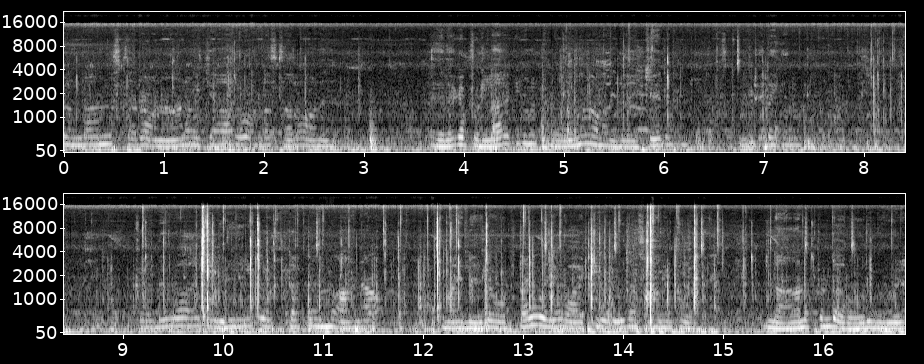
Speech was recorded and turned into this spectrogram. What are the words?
ഉണ്ടാകുന്ന സ്ഥലമാണ്. ആന മിക്കവാറും ഉള്ള സ്ഥലമാണ് ഇതിലൊക്കെ പിള്ളേരൊക്കെ ഇങ്ങനെ പോകുന്നതാണ്. ബൈക്കേലും സ്കൂട്ടിയിലൊക്കെ ആന ഒട്ടകം ബാക്കി ഒരുവിധ സാധനമൊക്കെ ഉണ്ട്. റോഡ് മുഴുവൻ.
